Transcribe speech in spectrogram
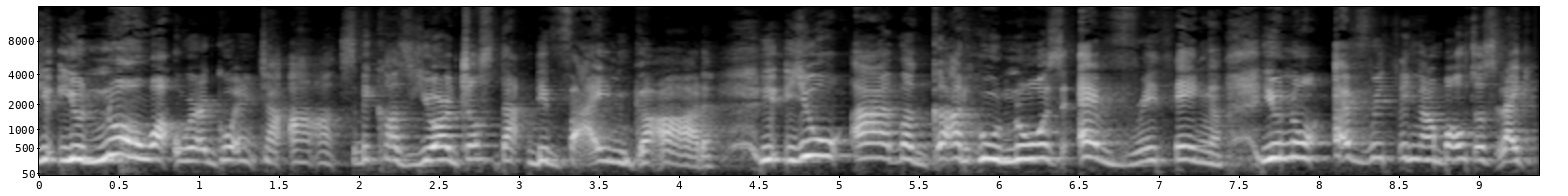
You, you know what we're going to ask because you're just that divine God. You, are the God who knows everything. You know everything about us. Like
